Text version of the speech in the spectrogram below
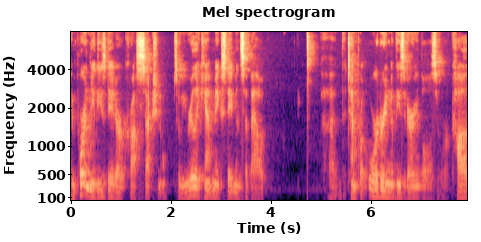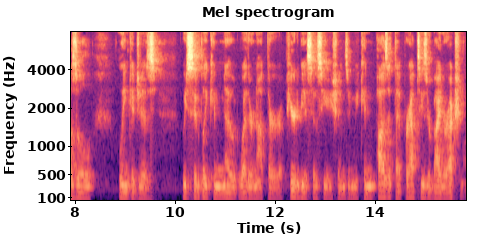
Importantly, these data are cross-sectional, so we really can't make statements about uh, the temporal ordering of these variables or causal linkages. We simply can note whether or not there appear to be associations, and we can posit that perhaps these are bidirectional.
